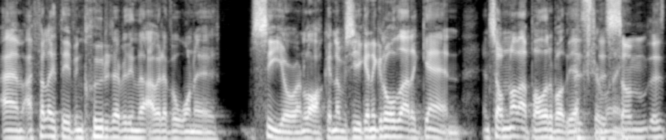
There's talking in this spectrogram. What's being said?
Um, I feel like they've included everything that I would ever want to see or unlock, and obviously you're going to get all that again. And so I'm not that bothered about the There's, extra there's money. some. There's,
